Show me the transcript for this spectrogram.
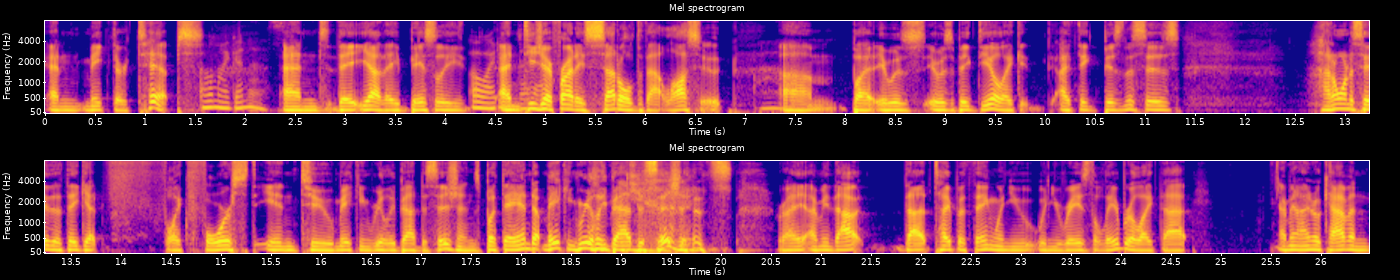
and make their tips. Oh my goodness. And they yeah, they basically Oh, I didn't and know TGI Fridays settled that lawsuit. Um, but it was it was a big deal. Like I think businesses I don't want to say that they get f- like forced into making really bad decisions, but they end up making really bad decisions, right? I mean that that type of thing when you when you raise the labor like that. I mean, I know Kavan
